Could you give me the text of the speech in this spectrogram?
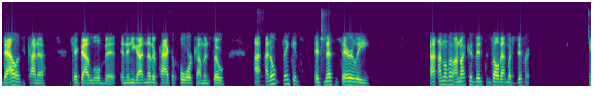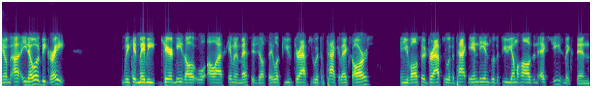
Dallas kind of checked out a little bit, and then you got another pack of four coming. So I, I don't think it's it's necessarily. I, I, don't know. I'm not convinced it's all that much different. You know, I, you know, it would be great. We could maybe Jared Mees. I'll I'll ask him in a message. I'll say, look, you've drafted with a pack of XRs, and you've also drafted with a pack of Indians with a few Yamahas and XGs mixed in.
